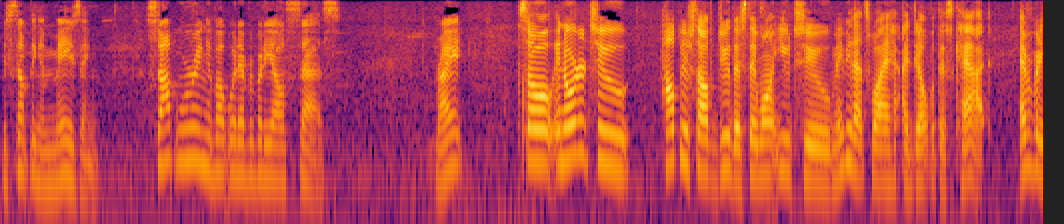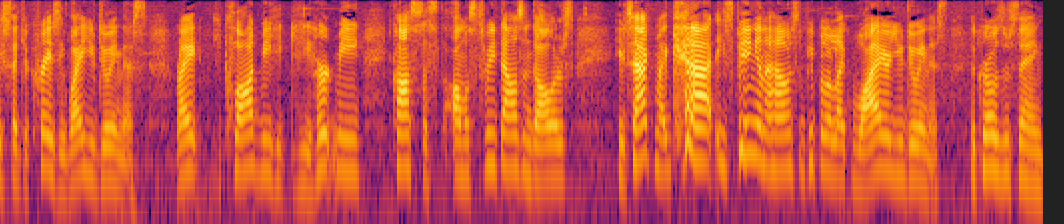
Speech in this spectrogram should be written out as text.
is something amazing. Stop worrying about what everybody else says, right? So in order to help yourself do this, they want you to, maybe that's why I dealt with this cat. Everybody said, you're crazy. Why are you doing this? Right? He clawed me. He, he hurt me. It cost us almost $3,000. He attacked my cat. He's peeing in the house, and people are like, why are you doing this? The crows are saying,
